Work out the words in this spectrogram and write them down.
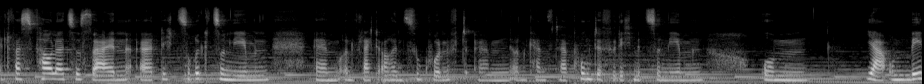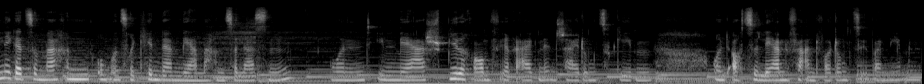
etwas fauler zu sein, äh, dich zurückzunehmen ähm, und vielleicht auch in Zukunft ähm, und kannst da Punkte für dich mitzunehmen, um ja, um weniger zu machen, um unsere Kinder mehr machen zu lassen und ihnen mehr Spielraum für ihre eigene Entscheidung zu geben und auch zu lernen, Verantwortung zu übernehmen.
